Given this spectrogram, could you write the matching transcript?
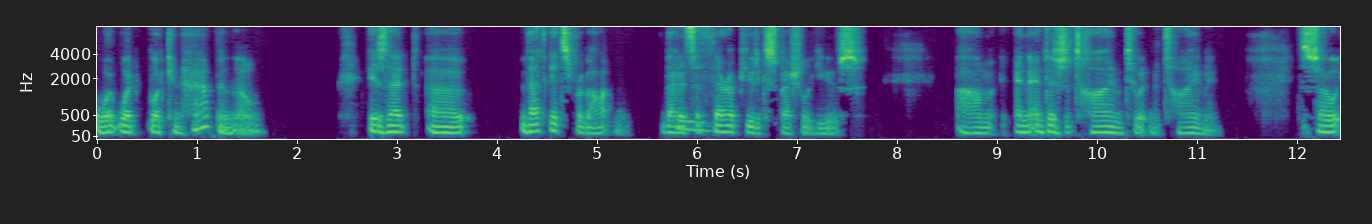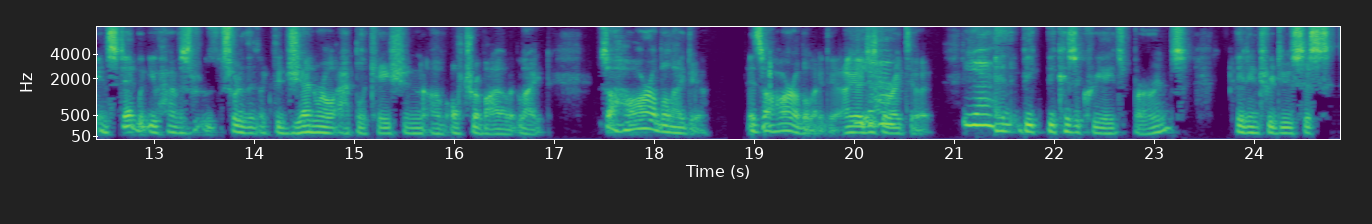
What what what can happen though is that uh, that gets forgotten. That it's a Mm. therapeutic special use, um, and and there's a time to it and a timing. So instead, what you have is sort of the, like the general application of ultraviolet light. It's a horrible idea. It's a horrible idea. I, I just go right to it, Yes. and be, because it creates burns, it introduces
